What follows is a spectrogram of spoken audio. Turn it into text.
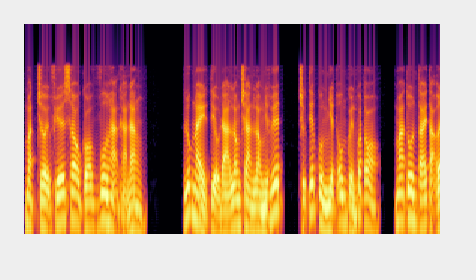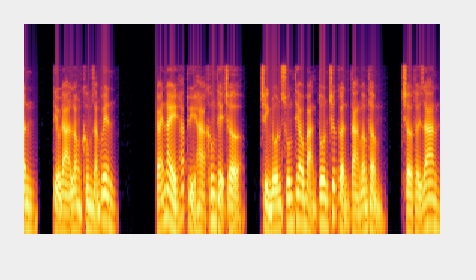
mặt trời phía sau có vô hạn khả năng. Lúc này tiểu đà long tràn lòng nhiệt huyết, trực tiếp cùng nhiệt ôm quyền quát to, ma tôn tái tạo ân, tiểu đà long không dám quên. Cái này hát thủy hà không thể chờ, chỉnh đốn xuống theo bản tôn trước gần tàng long thầm, chờ thời gian.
